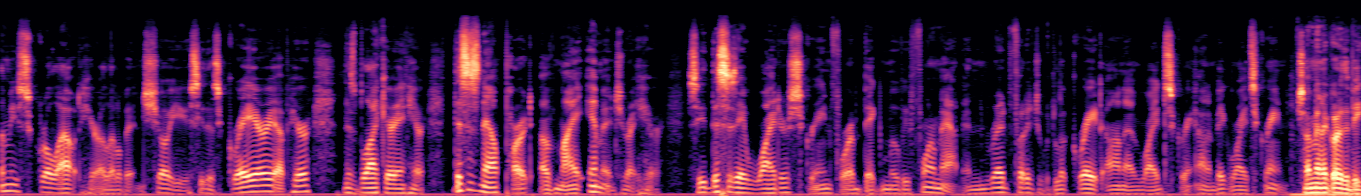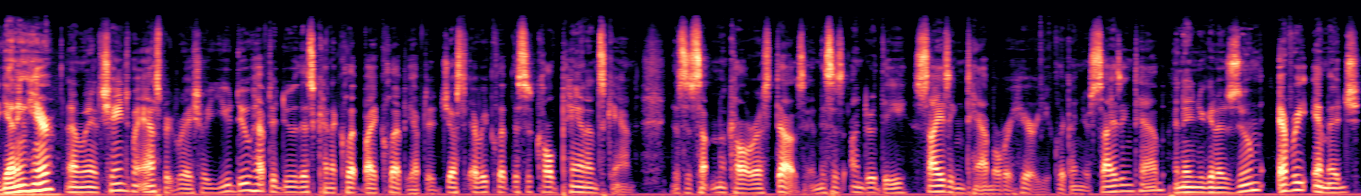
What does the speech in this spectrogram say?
let me scroll out here a little bit and show you. See this gray area up here, this black area in here. This is now part of my image right here. See, this is a wider screen for a big movie format, and red footage would look great on a wide screen, on a big wide screen. So I'm going to go to the beginning here, and I'm going to change my aspect ratio. You do have to do this kind of clip by clip. You have to adjust every clip. This is called pan and scan. This is something colorists does, and this is under the sizing tab over here. You click on your sizing tab, and then you're going to zoom every image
